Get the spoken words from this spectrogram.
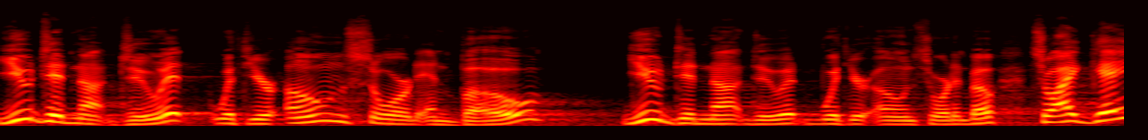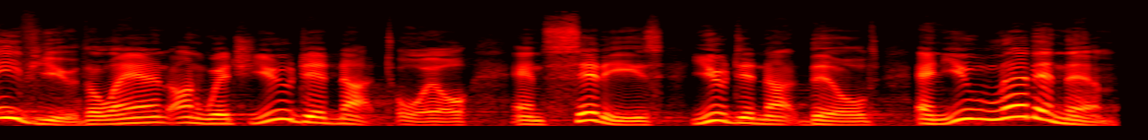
You did not do it with your own sword and bow you did not do it with your own sword and bow. So I gave you the land on which you did not toil, and cities you did not build, and you live in them.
